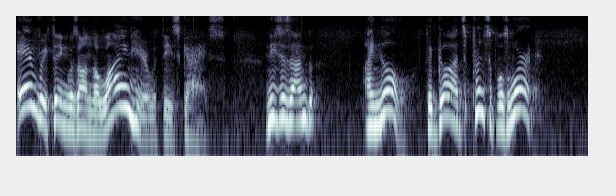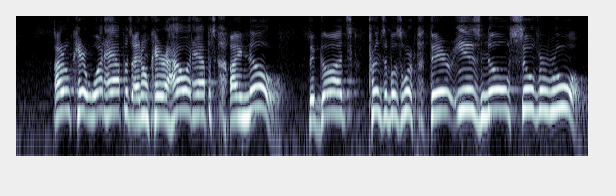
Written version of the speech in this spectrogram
Everything was on the line here with these guys. And he says, I'm, I know that God's principles work. I don't care what happens, I don't care how it happens, I know that God's principles work. There is no silver rule.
